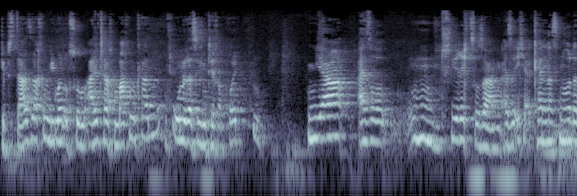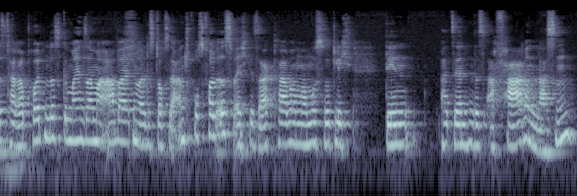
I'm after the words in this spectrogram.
gibt es da Sachen, die man auch so im Alltag machen kann, ohne dass ich einen Therapeuten ja, also hm, schwierig zu sagen. Also ich erkenne das nur, dass Therapeuten das gemeinsame arbeiten, weil das doch sehr anspruchsvoll ist, weil ich gesagt habe, man muss wirklich den Patienten das erfahren lassen.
